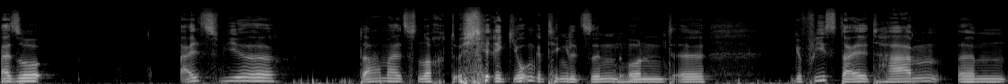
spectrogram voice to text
also, als wir damals noch durch die Region getingelt sind Mhm. und äh, gefreestylt haben, ähm,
